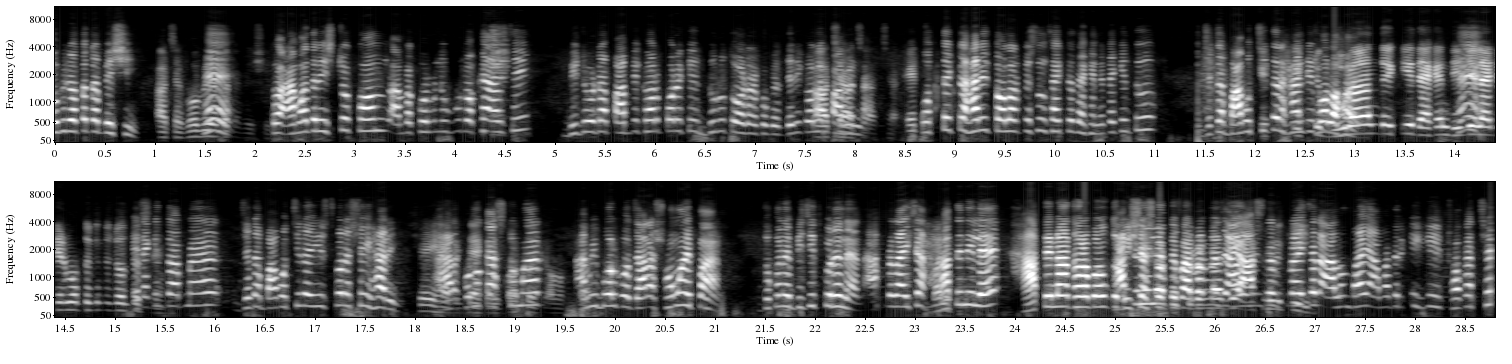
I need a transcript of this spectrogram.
গভীরতাটা বেশি। আচ্ছা গভীরতাটা বেশি। তো আমাদের স্টক কম আমরা কোরবানি উপলক্ষে আনছি। ভিডিওটা পাবলিক হওয়ার পরে কি দ্রুত অর্ডার করবেন দেরি করলে আচ্ছা পাবেন আচ্ছা না। আচ্ছা প্রত্যেকটা হাড়ি তলার পেছন সাইডটা দেখেন এটা কিন্তু যেটা বাবুচিদের একটু বলা হয়। ঘুরান দেখিয়ে দেখেন ডিজে হ্যাঁ। লাইটের মতো কিন্তু জ্বলতেছে এটা কিন্তু আপনার যেটা বাবুচিরা ইউজ করে সেই হাড়ি। সেই আর হাড়ি কোনো চমৎকার। আমি বলব যারা সময় পান দোকানে ভিজিট করে নেন। আপনারা আইসা মানে হাতে নিলে হাতে না ধরা পর্যন্ত বিশ্বাস করতে পারবেন না যে আসলে কি। আলম ভাই আমাদেরকে কি ঠকাচ্ছে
